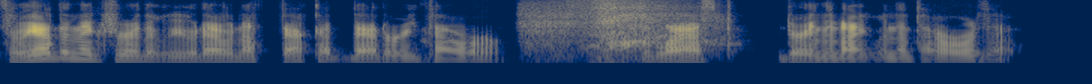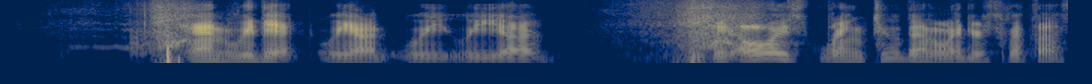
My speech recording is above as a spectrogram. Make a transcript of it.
So we had to make sure that we would have enough backup battery power to last during the night when the power was out. And we did. We had we we uh we always bring two ventilators with us.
